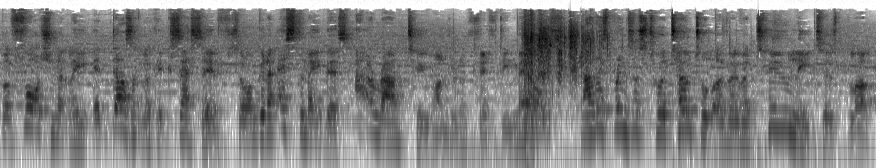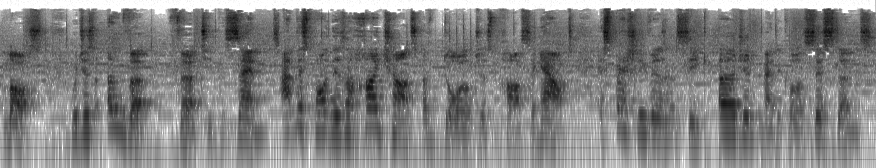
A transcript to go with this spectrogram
but fortunately it doesn't look excessive, so I'm going to estimate this at around 250 mils. Now this brings us to a total of over 2 litres blood lost, which is over 30%. At this point there's a high chance of Doyle just passing out, especially if he doesn't seek urgent medical assistance.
